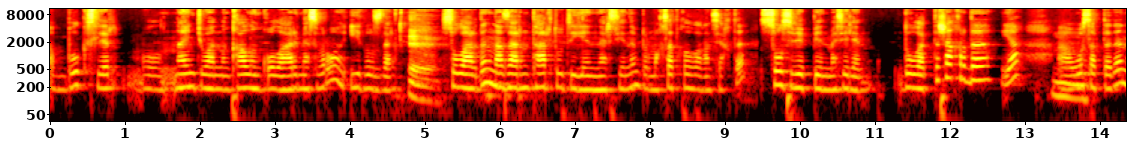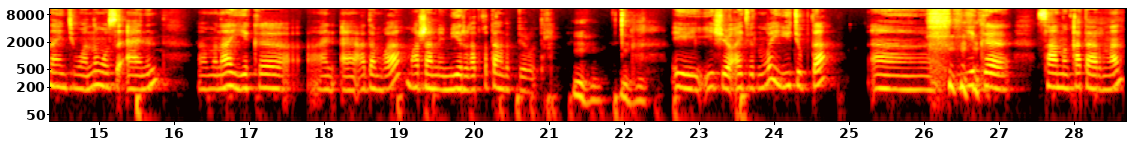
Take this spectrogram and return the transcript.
Бұл кісілер ол найнти уанның қалың қолы армиясы бар ғой иглздар. Ә. солардың назарын тарту деген нәрсені бір мақсат қылып алған сияқты. Сол себеппен мәселен дулатты шақырды иә? Осы аптада найнти уанның осы әнін мына екі адамға маржан мен мейірғатқа таңдап беріп отыр. И еще айтып едім ғой ютубта екі санның қатарынан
